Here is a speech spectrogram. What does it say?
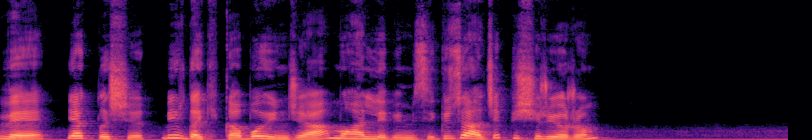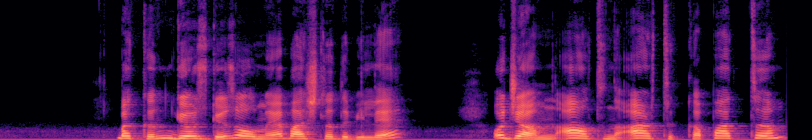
ve yaklaşık bir dakika boyunca muhallebimizi güzelce pişiriyorum. Bakın göz göz olmaya başladı bile. Ocağımın altını artık kapattım.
